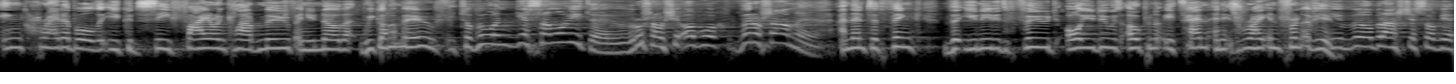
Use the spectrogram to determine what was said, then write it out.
Incredible that you could see fire and cloud move and you know that we gotta move. I to było niesamowite. Ruszał się obłok, wyruszamy. And then to think that you needed food, all you do is open up your tent and it's right in front of I you. wyobraźcie sobie,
